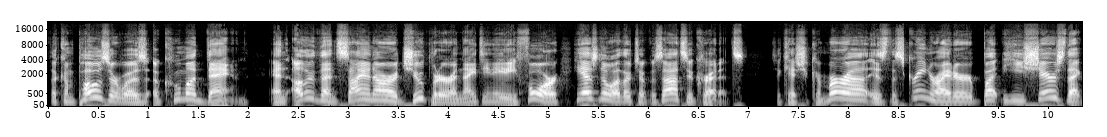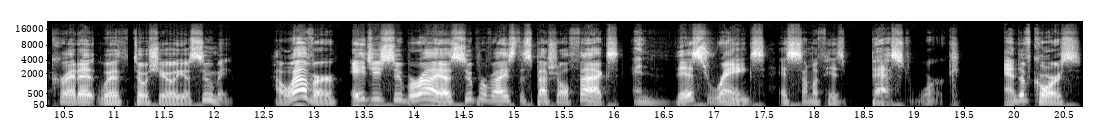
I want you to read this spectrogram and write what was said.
The composer was Ikuma Dan, and other than Sayonara Jupiter in 1984, he has no other tokusatsu credits. Takeshi Kimura is the screenwriter, but he shares that credit with Toshio Yasumi. However, Eiji Tsuburaya supervised the special effects, and this ranks as some of his best work. And of course,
